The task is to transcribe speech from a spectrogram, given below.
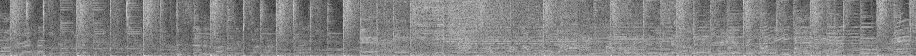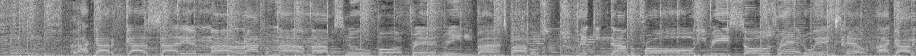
Father, I have a confession. It's been seven months since. Got in my rifle. My mama's new boyfriend rebinds Bibles. Ricky down the road, he resows Red Wings. Hell, I got a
